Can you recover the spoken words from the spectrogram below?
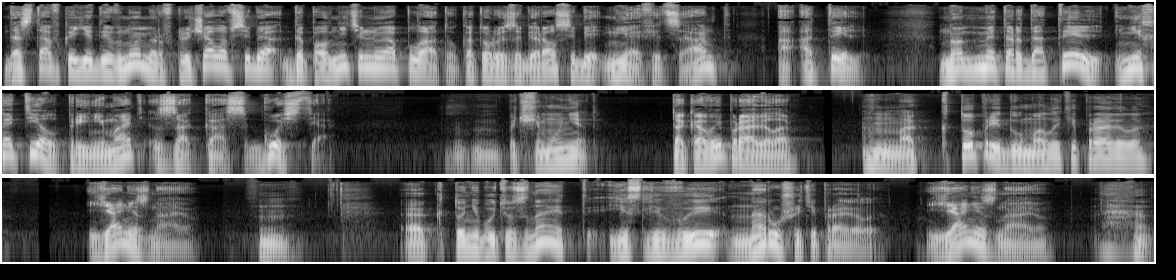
Доставка еды в номер включала в себя дополнительную оплату, которую забирал себе не официант, а отель. Но метрдотель не хотел принимать заказ гостя. Почему нет? Таковы правила. Хм, а кто придумал эти правила? Я не знаю. Хм. А кто-нибудь узнает, если вы нарушите правила? Я не знаю.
